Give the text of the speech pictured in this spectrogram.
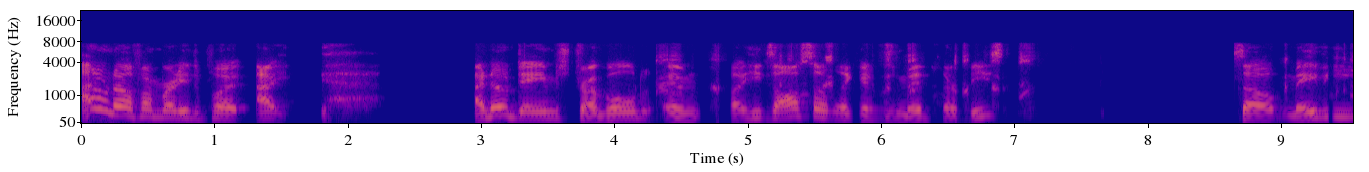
I don't know if I'm ready to put I I know Dame struggled and but he's also like in his mid thirties. So maybe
